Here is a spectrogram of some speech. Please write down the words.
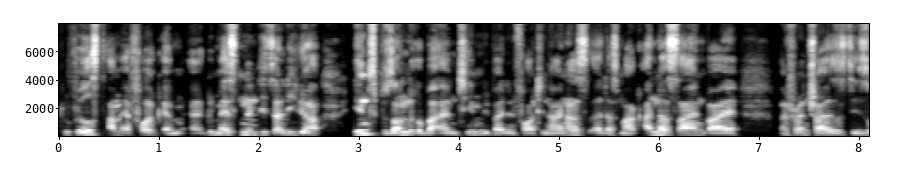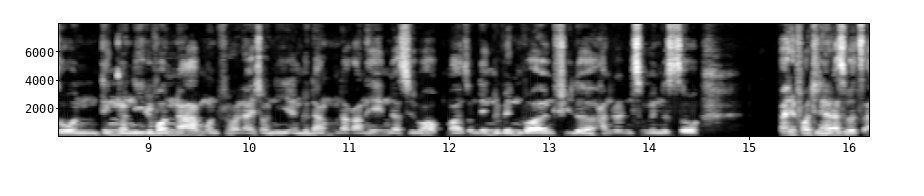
Du wirst am Erfolg äh, gemessen in dieser Liga, insbesondere bei einem Team wie bei den 49ers. Äh, das mag anders sein bei bei Franchises, die so ein Ding noch nie gewonnen haben und vielleicht auch nie in Gedanken daran hegen, dass sie überhaupt mal so ein Ding gewinnen wollen. Viele handeln zumindest so. Bei den 49ers wird es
